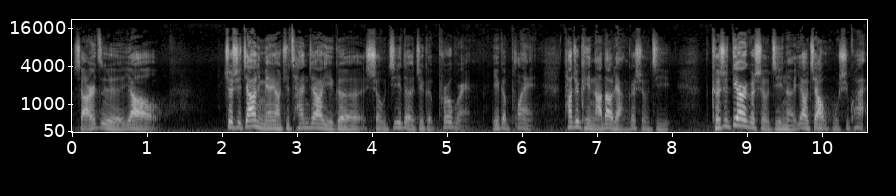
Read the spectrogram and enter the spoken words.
小儿子要就是家里面要去参加一个手机的这个 program，一个 plan，他就可以拿到两个手机。可是第二个手机呢，要交五十块，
